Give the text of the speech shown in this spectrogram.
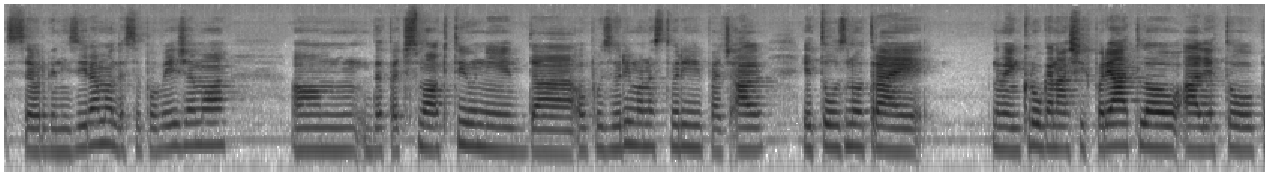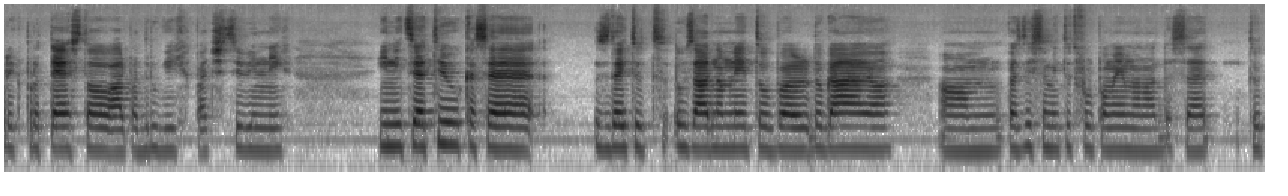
se organiziramo, da se povežemo, um, da pač smo aktivni, da opozorimo na stvari. Pač ali je to znotraj vem, kroga naših prijateljev, ali je to prek protestov ali pa drugih pač civilnih inicijativ, ki se zdaj tudi v zadnjem letu bolj dogajajo. Um, pa zdi se mi tudi fully pomembno, no, da se tudi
